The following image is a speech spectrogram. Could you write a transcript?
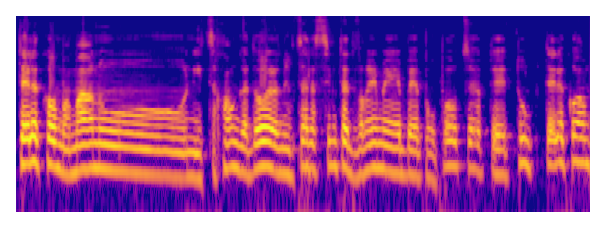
טלקום, אמרנו ניצחון גדול, אני רוצה לשים את הדברים בפרופורציות. טוג טלקום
